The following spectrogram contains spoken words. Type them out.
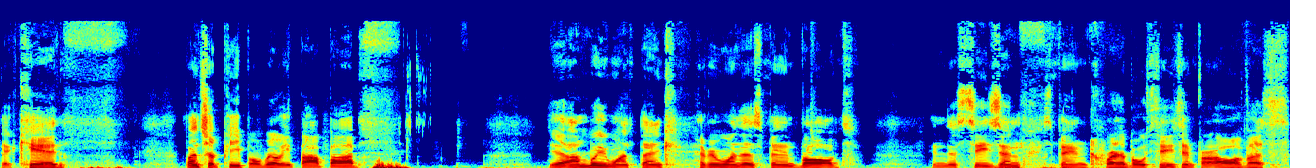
The kid bunch of people, really, Bob Bob. Yeah, I really want to thank everyone that's been involved in this season. It's been an incredible season for all of us.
